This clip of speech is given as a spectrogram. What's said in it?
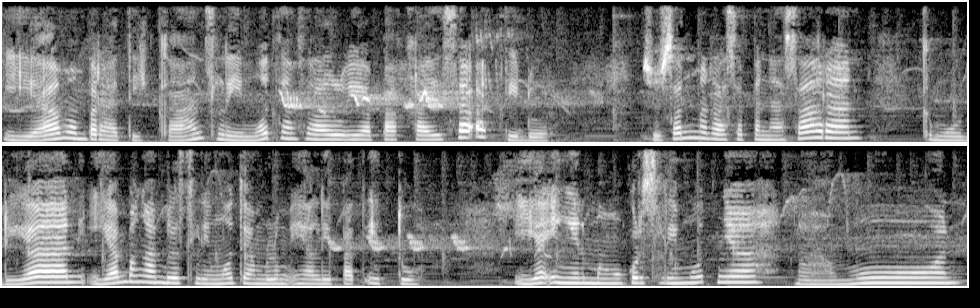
ia memperhatikan selimut yang selalu ia pakai saat tidur. Susan merasa penasaran. Kemudian, ia mengambil selimut yang belum ia lipat itu. Ia ingin mengukur selimutnya, namun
